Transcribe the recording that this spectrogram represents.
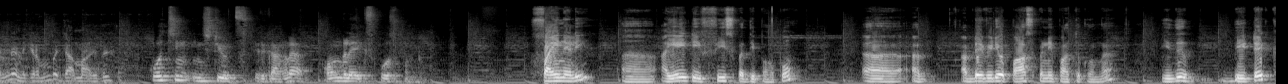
என்ன இன்னைக்கு ரொம்ப ஜாம் ஆகுது? கோச்சிங் இன்ஸ்டியூட்ஸ் இருக்காங்களா அவங்கள எக்ஸ்போஸ் பண்ணுறோம் ஃபைனலி ஐஐடி ஃபீஸ் பற்றி பார்ப்போம். அப்படியே வீடியோ பாஸ் பண்ணி பார்த்துக்கோங்க. இது பிடெக்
